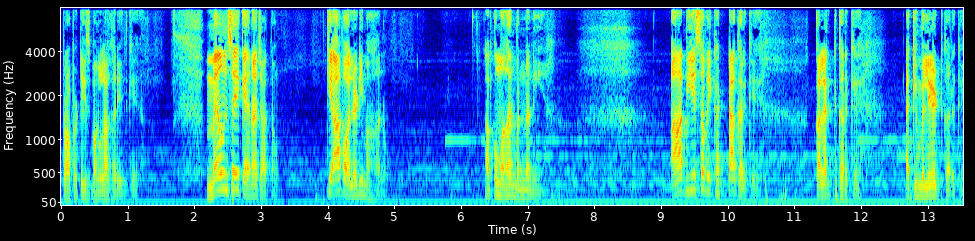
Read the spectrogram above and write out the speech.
प्रॉपर्टीज़ बंगला खरीद के। मैं उनसे ये कहना चाहता हूँ कि आप ऑलरेडी महान हो। आपको महान बनना नहीं है। आप ये सब इकट्ठा करके कलेक्ट करके एक्यूमुलेट करके,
